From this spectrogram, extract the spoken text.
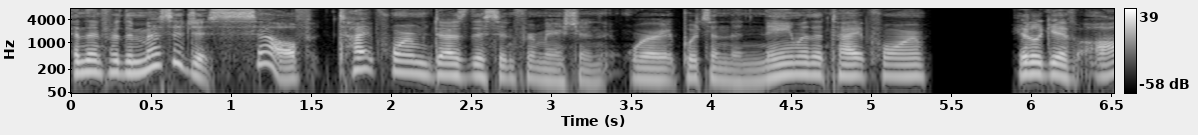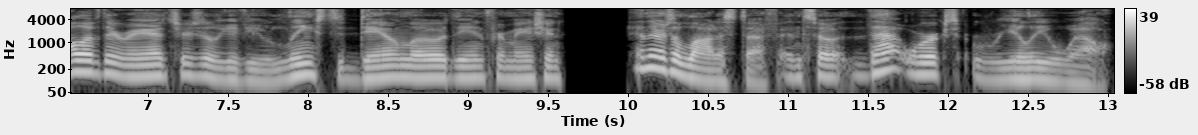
And then for the message itself, Typeform does this information where it puts in the name of the Typeform. It'll give all of their answers. It'll give you links to download the information. And there's a lot of stuff. And so that works really well.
